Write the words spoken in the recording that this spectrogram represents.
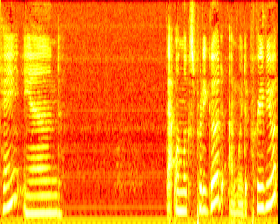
Okay, and that one looks pretty good. I'm going to preview it.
